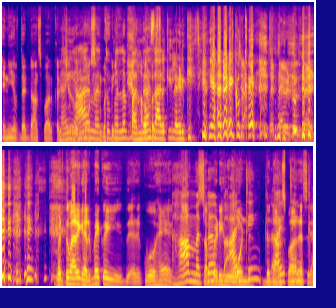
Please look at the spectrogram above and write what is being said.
any of that dance bar culture नहीं यार मैं तो मतलब 15 साल की लड़की थी यार कुकर that time it was bad but तुम्हारे घर में कोई वो है हाँ मतलब somebody who I owned think, the dance I bar think, ऐसे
